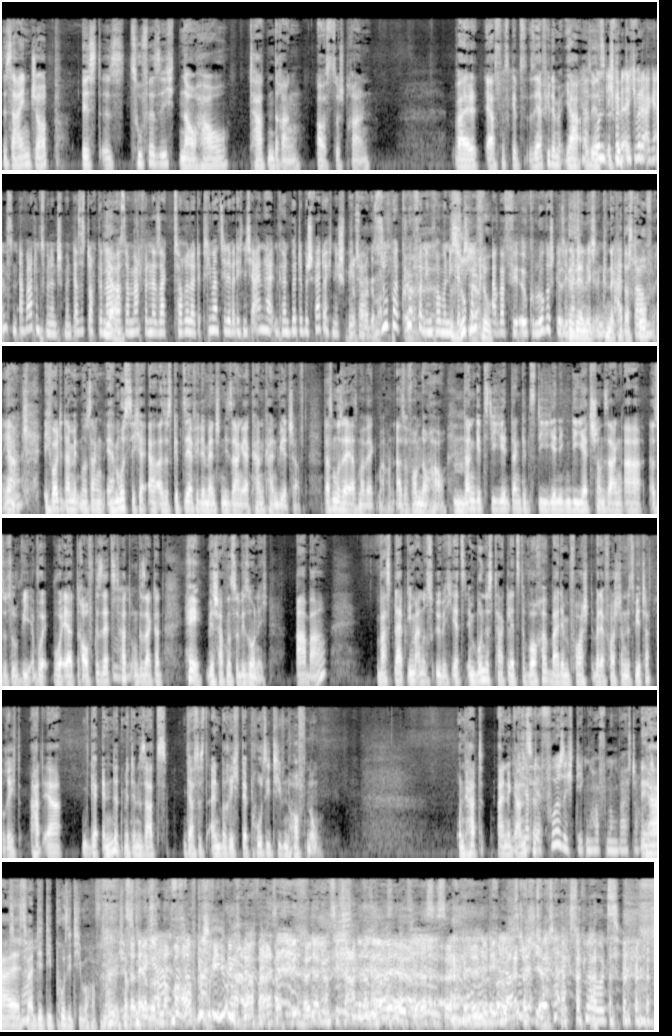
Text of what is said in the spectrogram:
sein Job ist es, Zuversicht, Know-how, Tatendrang auszustrahlen. Weil erstens gibt es sehr viele, ja, also jetzt, Und ich würde, ich würde ergänzen, Erwartungsmanagement. Das ist doch genau, ja. was er macht, wenn er sagt, sorry Leute, Klimaziele werde ich nicht einhalten können, bitte beschwert euch nicht später. Super klug ja. von ihm kommunikativ, Super klug. aber für ökologisch gesehen, gesehen natürlich eine, eine Katastrophe. Ja. ja. ich wollte damit nur sagen, er muss sich ja, also es gibt sehr viele Menschen, die sagen, er kann keine Wirtschaft. Das muss er erstmal wegmachen, also vom Know-how. Mhm. Dann gibt's die, dann gibt's diejenigen, die jetzt schon sagen, ah, also so wie, wo, wo er draufgesetzt mhm. hat und gesagt hat, hey, wir schaffen es sowieso nicht. Aber was bleibt ihm anderes übrig? Jetzt im Bundestag letzte Woche bei, dem Vorst bei der Vorstellung des Wirtschaftsberichts hat er geendet mit dem Satz, das ist ein Bericht der positiven Hoffnung. Und hat eine ich ganze. Ich der vorsichtigen Hoffnung war es doch. Ja, es war die, die, positive Hoffnung. Ich habe es mir extra ja, nochmal aufgeschrieben. Aber war das jetzt irgendwie ein Hölderlin-Zitat oder so? Also das ist, äh, wir reden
